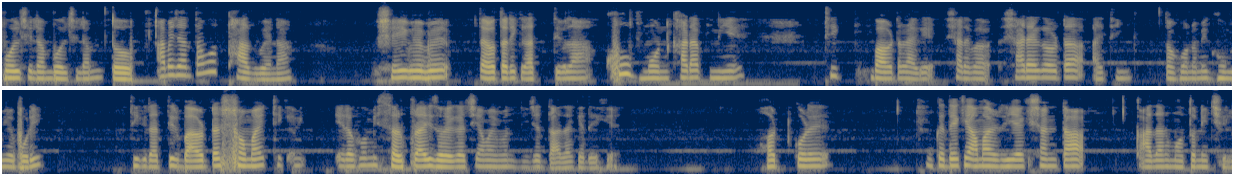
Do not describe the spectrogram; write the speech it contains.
বলছিলাম বলছিলাম, তো আমি জানতাম ও থাকবে না। সেই ভেবে তেরো তারিখ রাত্রিবেলা খুব মন খারাপ নিয়ে ঠিক বারোটার আগে, সাড়ে বারো সাড়ে এগারোটা আই থিঙ্ক তখন আমি ঘুমিয়ে পড়ি। ঠিক রাত্রির বারোটার সময় ঠিক আমি এরকমই সারপ্রাইজ হয়ে গেছি আমি আমার নিজের দাদাকে দেখে। হট করে ওকে দেখে আমার রিয়াকশানটা কাদার মতনই ছিল।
